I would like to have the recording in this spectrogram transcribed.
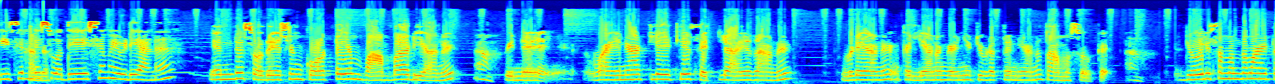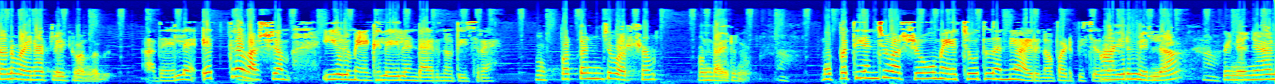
ടീച്ചറിന്റെ സ്വദേശം എവിടെയാണ്? എന്റെ സ്വദേശം കോട്ടയം പാമ്പാടിയാണ്. പിന്നെ വയനാട്ടിലേക്ക് സെറ്റിൽ ആയതാണ് ഇവിടെയാണ് കല്യാണം കഴിഞ്ഞിട്ട് ഇവിടെ തന്നെയാണ് താമസമൊക്കെ. ജോലി സംബന്ധമായിട്ടാണ് വയനാട്ടിലേക്ക് വന്നത്. അതെ അല്ലേ? എത്ര വർഷം ഈ ഒരു മേഖലയിൽ ഉണ്ടായിരുന്നു ടീച്ചറെ? മുപ്പത്തഞ്ച് വർഷം ഉണ്ടായിരുന്നു. മുപ്പത്തിയഞ്ച് വർഷവും ഏച്ചോത്ത് തന്നെയായിരുന്നോ പഠിപ്പിച്ചത്? ആയിരുന്നില്ല. പിന്നെ ഞാൻ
